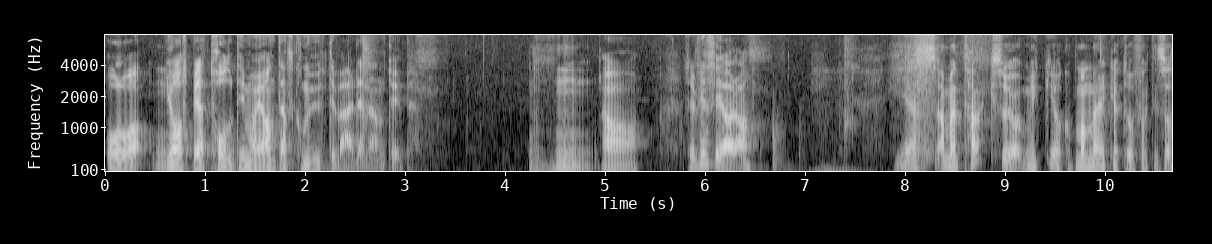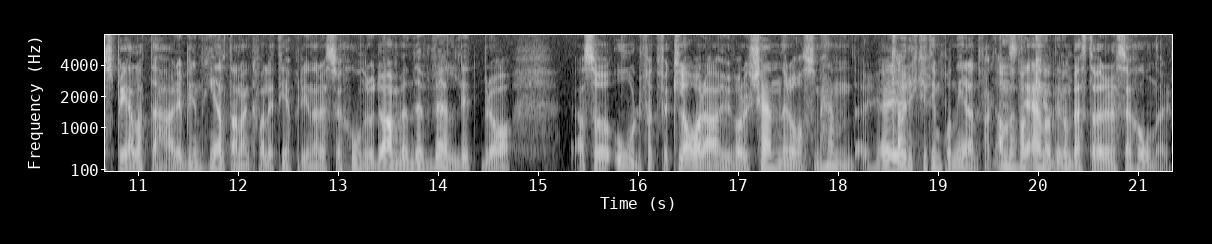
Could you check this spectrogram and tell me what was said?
Och mm. jag har spelat 12 timmar och jag har inte ens kommit ut i världen än typ. Mm. Ja, så det finns att göra. Yes, ja, men tack så mycket Jakob. Man märker att du faktiskt har spelat det här. Det blir en helt annan kvalitet på dina recensioner och du använder väldigt bra alltså, ord för att förklara hur vad du känner och vad som händer. Jag är Tack. riktigt imponerad faktiskt. Ja, det är en av dina bästa recensioner.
